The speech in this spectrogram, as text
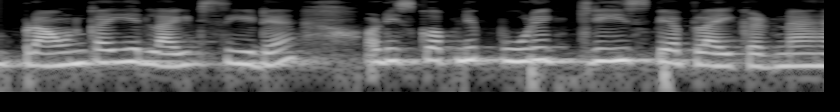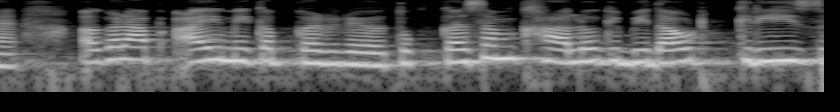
ब्राउन का ये लाइट सीड है और इसको अपने पूरे क्रीज पे अप्लाई करना है। अगर आप आई मेकअप कर रहे हो तो कसम खा लो कि विदाउट क्रीज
